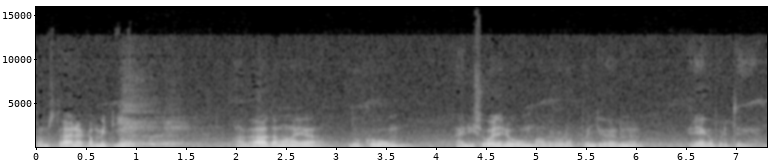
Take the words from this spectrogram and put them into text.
സംസ്ഥാന കമ്മിറ്റി അഗാധമായ ദുഃഖവും അനുശോചനവും അവരോടൊപ്പം ചേർന്ന് രേഖപ്പെടുത്തുകയാണ്.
